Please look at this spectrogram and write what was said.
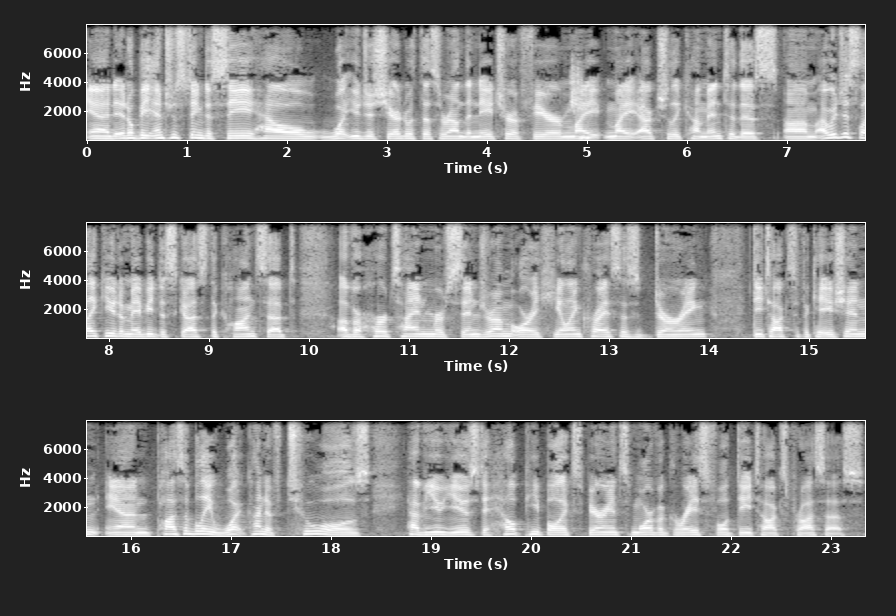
and it'll be interesting to see how what you just shared with us around the nature of fear might might actually come into this. Um, I would just like you to maybe discuss the concept of a Herxheimer syndrome or a healing crisis during detoxification, and possibly what kind of tools have you used to help people experience more of a graceful detox process?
